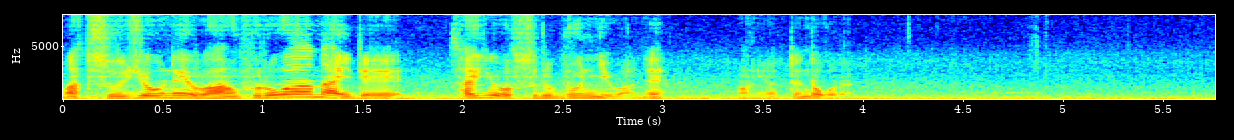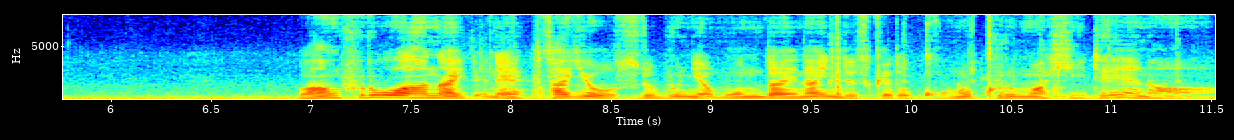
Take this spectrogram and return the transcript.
まあ、通常ねワンフロア内で作業する分にはね何やってんだこれ。ワンフロア内でね作業をする分には問題ないんですけどこの車ひでえな。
